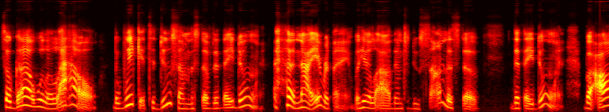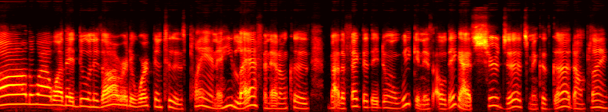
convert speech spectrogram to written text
so God will allow the wicked to do some of the stuff that they doing. Not everything, but he'll allow them to do some of the stuff that they doing. But all the while while they're doing is already worked into his plan and he laughing at them because by the fact that they're doing wickedness, oh, they got sure judgment because God don't play.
